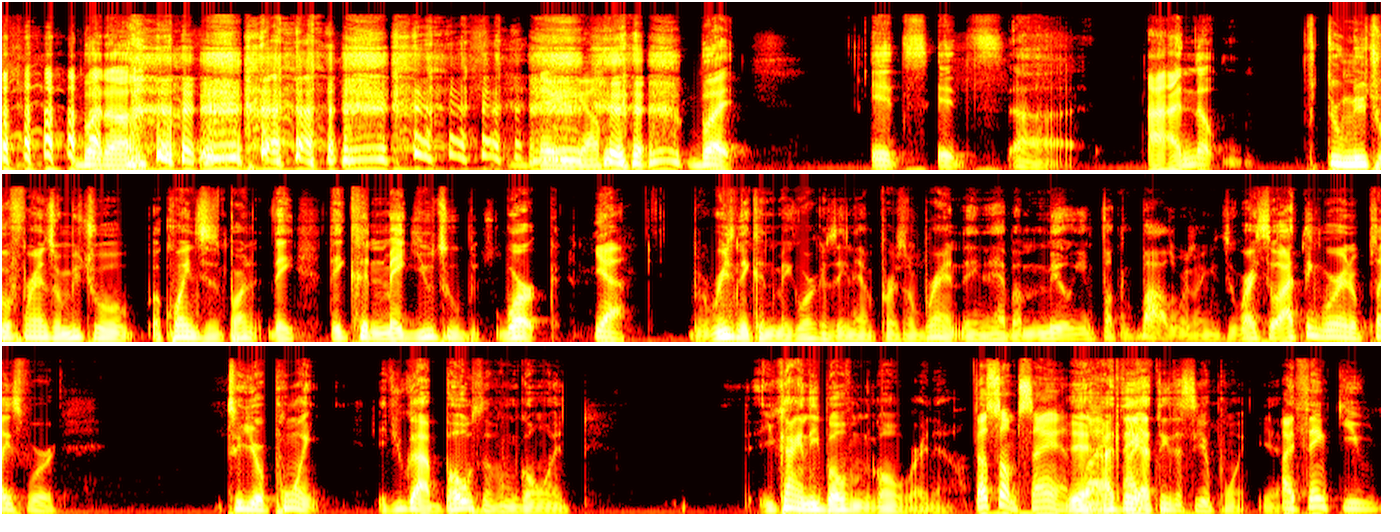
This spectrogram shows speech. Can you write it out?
but uh There you go. but it's it's uh I I know through mutual friends or mutual acquaintances, they they couldn't make YouTube work. Yeah. The reason they couldn't make it work is they didn't have a personal brand. They didn't have a million fucking followers on YouTube, right? So I think we're in a place where, to your point, if you got both of them going, you kind of need both of them to go right now. That's what I'm saying. Yeah, Like, I think I, think that's your point. Yeah, I think you,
